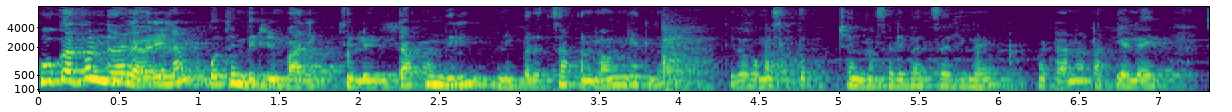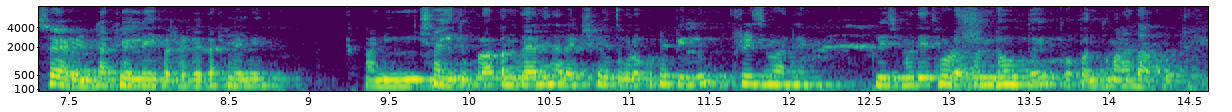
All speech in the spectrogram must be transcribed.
कुकर थंड झाल्यावर आहे ना कोथिंबीर बारीक चिरलेली टाकून दिली आणि परत झाकण लावून घेतलं. ते बघा मस्त खूप छान मसाले भात झालेला आहे. वाटाणा टाकलेला आहे सोयाबीन टाकलेलं आहे बटाटे टाकलेले आहे आणि शाही तुकडा पण तयार झाला आहे. शाही तुकडा कुठे पिल्लू? फ्रीजमध्ये. फ्रीजमध्ये थोडा थंड होतोय तो पण तुम्हाला दाखवते.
